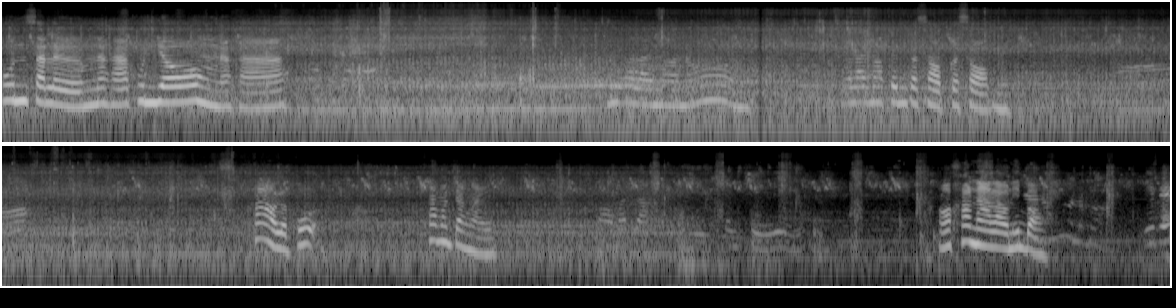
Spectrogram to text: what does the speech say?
คุณเสลิมนะคะ คุณโยงนะคะมีอะไรมาเนาะอะไรมาเป็นกระสอบกระสอบนี่ข้าวเหรอปุ๊ข้าวมันจากไหน อ๋อข้าวนาเรานี่บอกนี่เด้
